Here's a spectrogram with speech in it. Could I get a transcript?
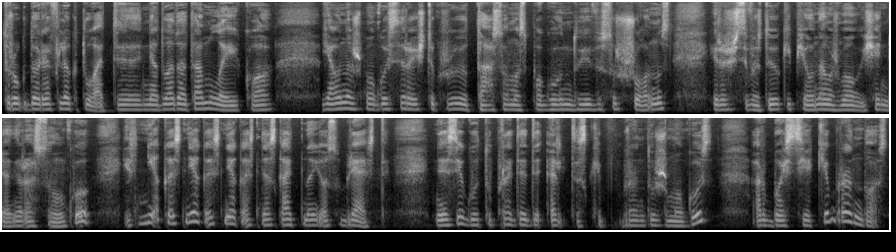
trukdo reflektuoti, neduoda tam laiko. Jaunas žmogus yra iš tikrųjų tasomas pagundų į visus šonus ir aš įsivaizduoju, kaip jaunam žmogui šiandien yra sunku ir niekas, niekas, niekas neskatina jo subręsti. Nes jeigu tu pradedi elgtis kaip brandus žmogus arba sieki brandos,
